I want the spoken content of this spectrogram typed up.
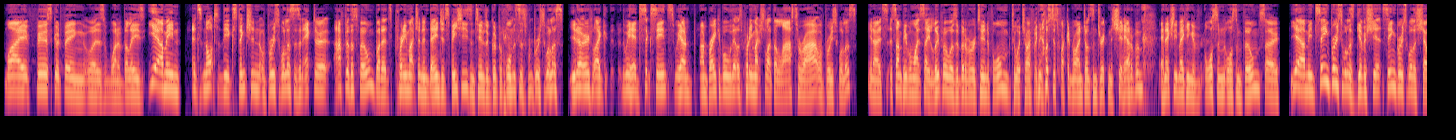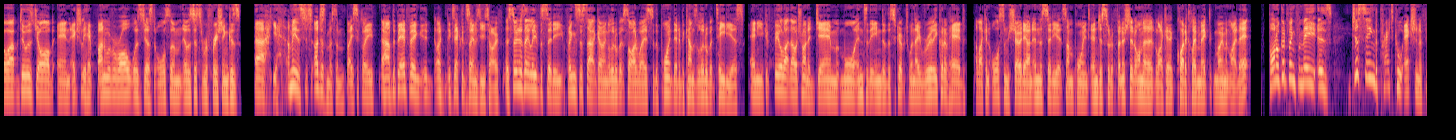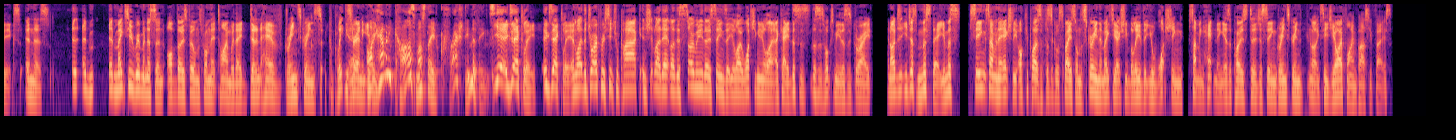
My first good thing was one of Billy's. Yeah, I mean, it's not the extinction of Bruce Willis as an actor after this film, but it's pretty much an endangered species in terms of good performances from Bruce Willis. You know, like we had Sixth Sense, we had Unbreakable. That was pretty much like the last hurrah of Bruce Willis. You know, some people might say Looper was a bit of a return to form, to which I think that was just fucking Rian Johnson directing the shit out of him and actually making an awesome, awesome film. So, yeah, I mean, seeing Bruce Willis give a shit, seeing Bruce Willis show up, do his job, and actually have fun with a role was just awesome. It was just refreshing because uh, yeah, I mean, it's just, I just miss them, basically. Uh, the bad thing, it, exactly the same as Toph. As soon as they leave the city, things just start going a little bit sideways to the point that it becomes a little bit tedious. And you could feel like they were trying to jam more into the end of the script when they really could have had like an awesome showdown in the city at some point and just sort of finished it on a, like a quite a climactic moment like that. Final good thing for me is just seeing the practical action effects in this. It, it, it makes you reminiscent of those films from that time where they didn't have green screens completely surrounding Like, how many cars must they have crashed into things? yeah, exactly, exactly, and like the drive through Central Park and shit like that. Like, there's so many of those scenes that you're like watching and you're like, okay, this is this is hooked me. This is great, and I you just miss that. You miss seeing something that actually occupies a physical space on the screen that makes you actually believe that you're watching something happening, as opposed to just seeing green screen like CGI flying past your face.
